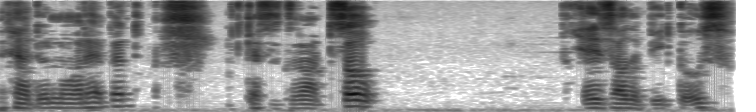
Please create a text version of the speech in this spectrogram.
I don't know what happened. Guess it's not. So here's how the beat goes.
